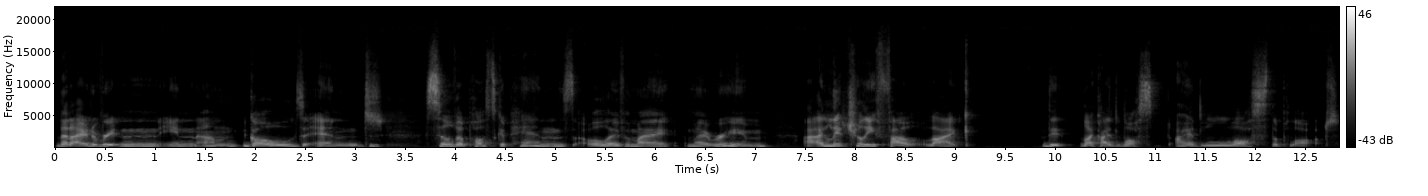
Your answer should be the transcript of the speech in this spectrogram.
that i had written in um, gold and silver posca pens all over my my room i literally felt like the, like I'd lost I had lost the plot.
